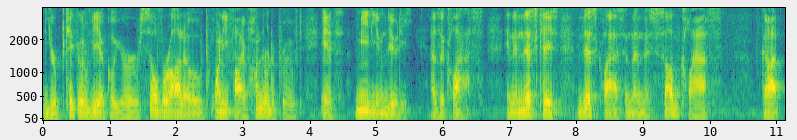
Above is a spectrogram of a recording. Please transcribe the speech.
your particular vehicle, your Silverado 2500 approved, it's medium duty as a class. And in this case, this class and then this subclass got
